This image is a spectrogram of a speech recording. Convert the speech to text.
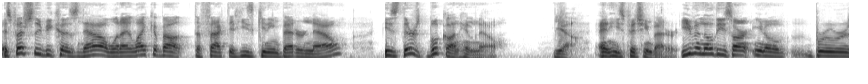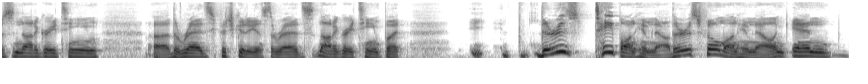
Especially because now what I like about the fact that he's getting better now is there's book on him now yeah. and he's pitching better. Even though these aren't, you know, Brewers, not a great team. Uh, the Reds, he pitched good against the Reds, not a great team, but he- there is tape on him now. There is film on him now, and, and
